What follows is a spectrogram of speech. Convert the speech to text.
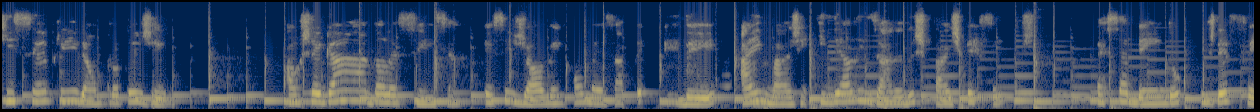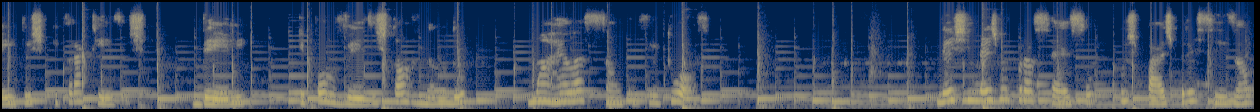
que sempre irão protegê-lo. Ao chegar à adolescência, esse jovem começa a perder a imagem idealizada dos pais perfeitos, percebendo os defeitos e fraquezas dele e por vezes tornando uma relação conflituosa. Neste mesmo processo, os pais precisam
